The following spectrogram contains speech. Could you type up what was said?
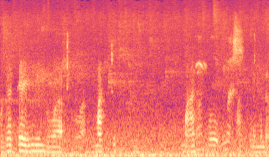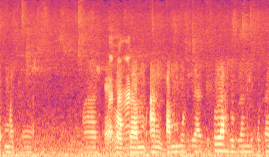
Udah dia ini bawa bawa emas gitu emas. Emas. emas bener-bener emas kayak Batangan. logam antam mulia gitulah gue bilang gitu kan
